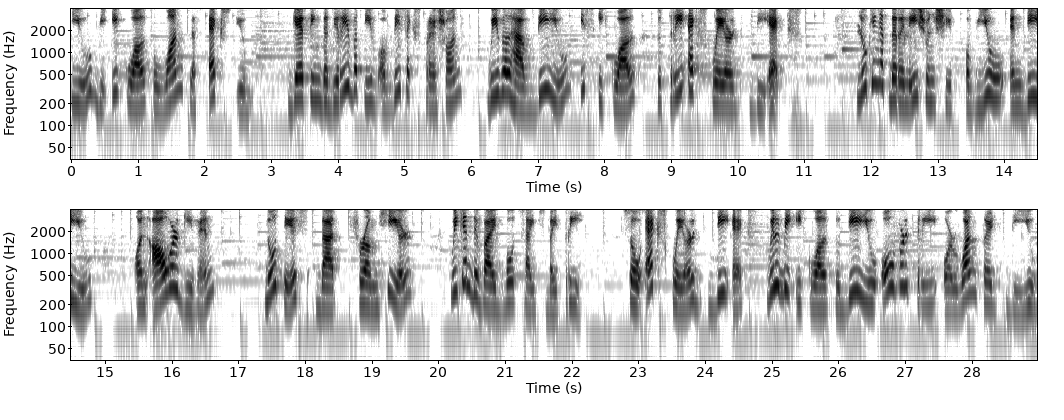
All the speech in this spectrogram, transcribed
u be equal to 1 plus x cubed Getting the derivative of this expression, we will have du is equal to 3x squared dx. Looking at the relationship of u and du on our given, notice that from here, we can divide both sides by 3. So x squared dx will be equal to du over 3 or 1 third du.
